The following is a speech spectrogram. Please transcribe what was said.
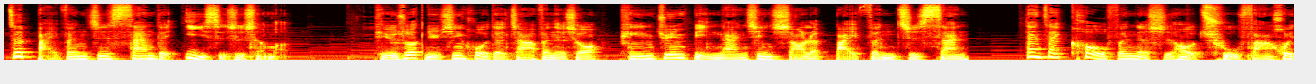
这百分之三的意思是什么？比如说，女性获得加分的时候，平均比男性少了百分之三，但在扣分的时候，处罚会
